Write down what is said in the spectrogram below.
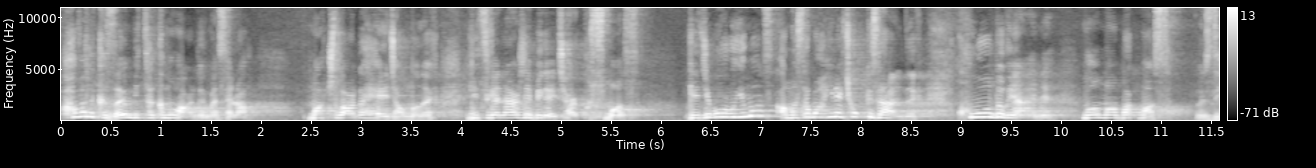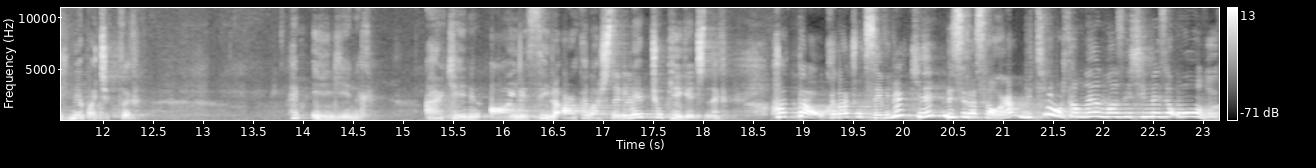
Havalı kızların bir takımı vardır mesela. Maçlarda heyecanlanır, litrelerce bira içer kusmaz. Gece boyu uyumaz ama sabah yine çok güzeldir. Cool'dur yani. Mama bakmaz. Zihni hep açıktır. Hep iyi giyinir. Erkeğinin ailesiyle, arkadaşlarıyla hep çok iyi geçinir. Hatta o kadar çok sevilir ki bir süre sonra bütün ortamların vazgeçilmezi o olur.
